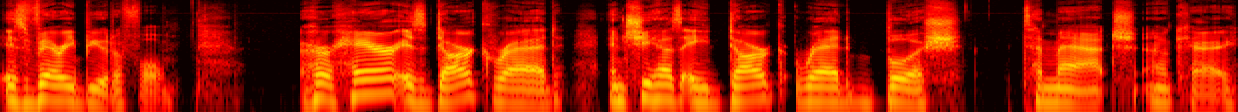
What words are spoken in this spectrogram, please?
is very beautiful. Her hair is dark red, and she has a dark red bush to match. Okay.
